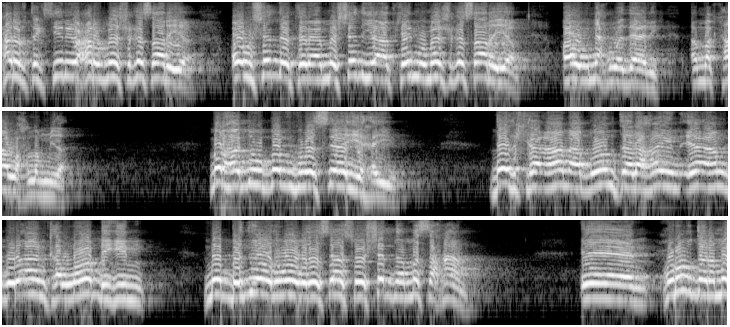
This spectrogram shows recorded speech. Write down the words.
xaraf tagsiiriyo xaraf meesha ka saaraya ow shadatan ama shad iyo adkaynuu meesha ka saaraya ow naxwa dalik ama kaa wax la mida mar hadduu qofkuba sidaa yahay dadka aan aqoonta lahayn ee aan qur'aanka loo dhigin ma badidooda waa wada saasoo shadna ma saxaan xuruufdana ma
